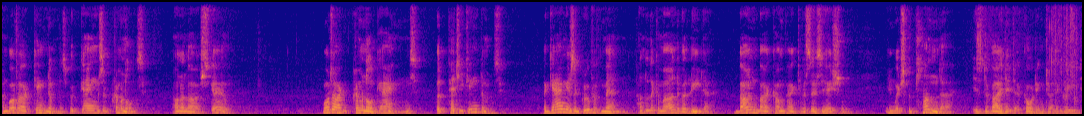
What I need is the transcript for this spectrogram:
and what are kingdoms but gangs of criminals on a large scale? What are criminal gangs but petty kingdoms? A gang is a group of men under the command of a leader, bound by a compact of association in which the plunder is divided according to an agreed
